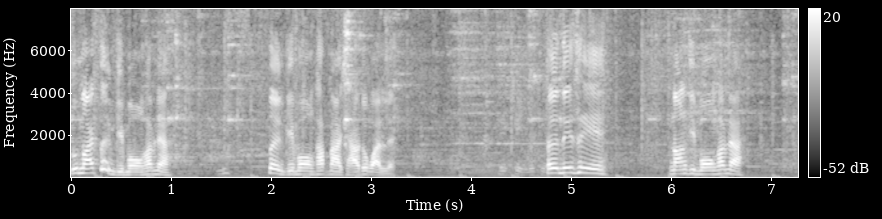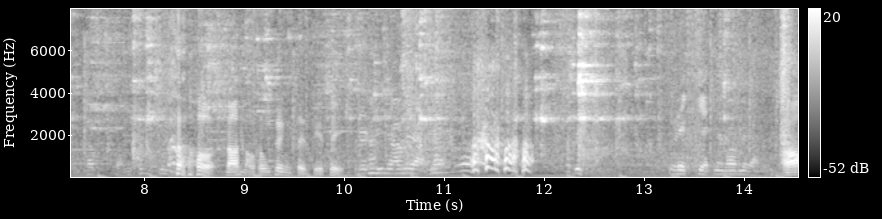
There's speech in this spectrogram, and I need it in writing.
ลูกน้อยตื่นกี่โมงครับเนี่ย ตื่นกี่โมงครับมาเช้าทุกวันเลยตื่นตีสี่นอนกี่โมงครับเนี่ยโอ้โหนอนสองทุ่มครึ่งตื่นตีสี่เด็กที่ยังไม่หลับแล้วเด็กเจ็บเนี่ยนอนไม่หลับอ๋อ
